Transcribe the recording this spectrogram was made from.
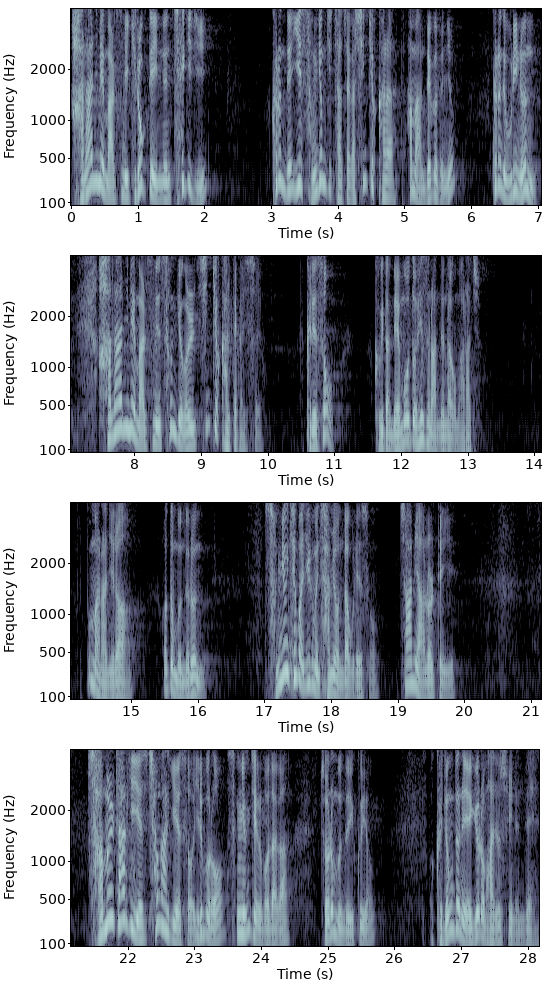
하나님의 말씀이 기록되어 있는 책이지. 그런데 이 성경책 자체가 신격하면 안 되거든요. 그런데 우리는 하나님의 말씀인 성경을 신격할 때가 있어요. 그래서 거기다 메모도 해서는 안 된다고 말하죠. 뿐만 아니라 어떤 분들은 성경책만 읽으면 잠이 온다고 그래서 잠이 안 올 때에 잠을 자기 위해서 청하기 위해서 일부러 성경책을 보다가 조는 분도 있고요. 뭐그 정도는 애교로 봐줄 수 있는데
